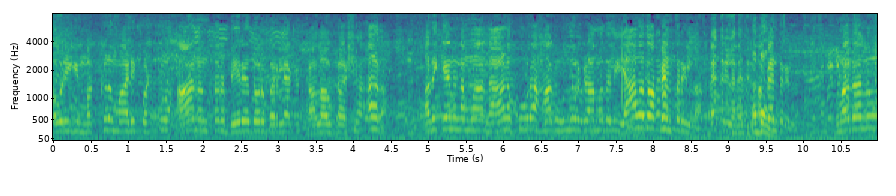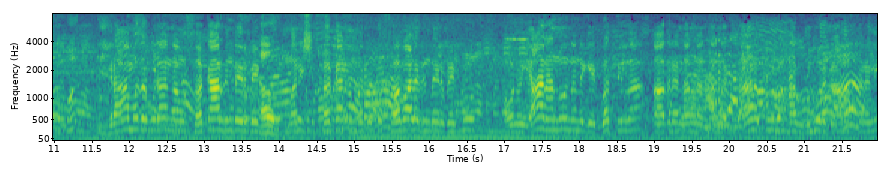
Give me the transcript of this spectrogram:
ಅವರಿಗೆ ಮಕ್ಕಳು ಮಾಡಿಕೊಟ್ಟು, ಆ ನಂತರ ಬೇರೆದವರು ಬರಲಿಕ್ಕೆ ಕಾಲಾವಕಾಶ ಆದ. ಅದಕ್ಕೇನು ನಮ್ಮ ನಾಣಪುರ ಹಾಗೂ ಹುಲ್ಲೂರು ಗ್ರಾಮದಲ್ಲಿ ಯಾವುದು ಅಭ್ಯಂತರ ಇಲ್ಲ. ಅಭ್ಯಂತರ ಇಲ್ಲ ಅಭ್ಯಂತರ ಅಭ್ಯಂತರ ಇಲ್ಲ. ಮೊದಲು ಗ್ರಾಮದ ಕೂಡ ನಾವು ಸಹಕಾರದಿಂದ ಇರಬೇಕು ಮನುಷ್ಯ ಸಹಕಾರದಿಂದ ಇರಬೇಕು ಸಹಬಾಳದಿಂದ ಇರಬೇಕು. ಅವನು ಯಾರನ್ನು ನನಗೆ ಗೊತ್ತಿಲ್ಲ ಆದರೆ ನನ್ನ ನನ್ನ ನಾಣಪುರ ಹಾಗೂ ಹುಲ್ಲೂರು ಗ್ರಾಮಸ್ಥರಲ್ಲಿ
